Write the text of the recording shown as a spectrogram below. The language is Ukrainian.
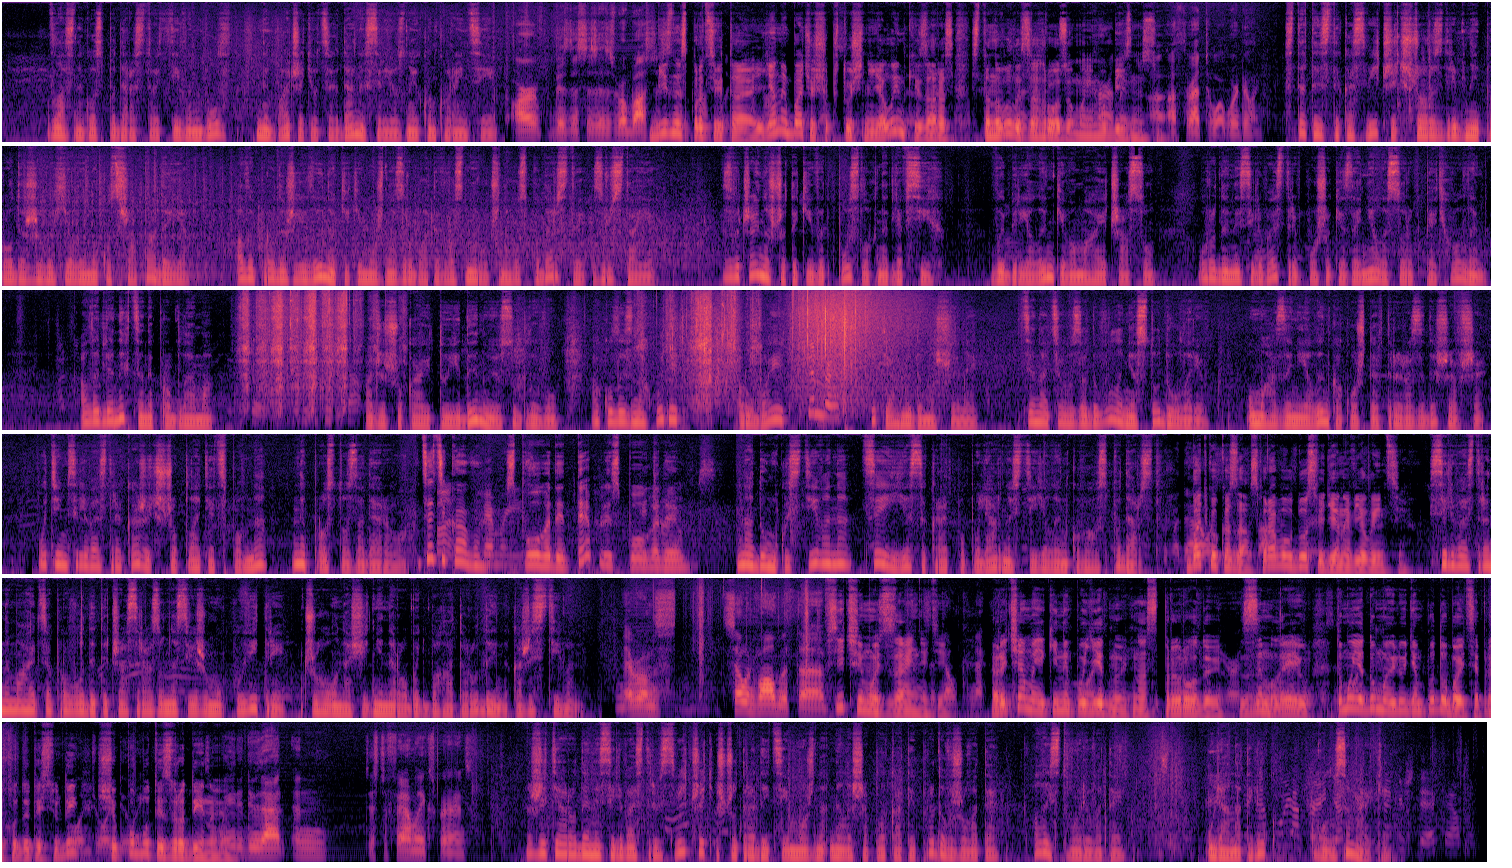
Власник господарства Стівен Вулф не бачить у цих даних серйозної конкуренції. Бізнес процвітає. Я не бачу, щоб штучні ялинки зараз становили загрозу моєму бізнесу. Статистика свідчить, що роздрібний продаж живих ялинок у США падає, але продаж ялинок, які можна зрубати власноруч на господарстві, зростає. Звичайно, що такий вид послуг не для всіх. Вибір ялинки вимагає часу. У родини Сільвестрів пошуки зайняли 45 хвилин. Але для них це не проблема. Адже шукають ту єдину і особливу, а коли знаходять, рубають і тягнуть до машини. Ціна цього задоволення 100 доларів. У магазині ялинка коштує в три рази дешевше. Утім, сільвестри кажуть, що платять сповна не просто за дерево. Це цікаво. Спогади, теплі спогади. На думку Стівена, це і є секрет популярності ялинкових господарств. Батько казав, справа у досвіді, а не в ялинці. Сільвестри намагаються проводити час разом на свіжому повітрі, чого у наші дні не робить багато родин, каже Стівен. Всі чимось зайняті речами, які не поєднують нас з природою, з землею. Тому я думаю, людям подобається приходити сюди, щоб побути з родиною. Життя родини Сільвестрів свідчить, що традиції можна не лише плекати продовжувати, але й створювати. Уляна Телюк, Голос Америки.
